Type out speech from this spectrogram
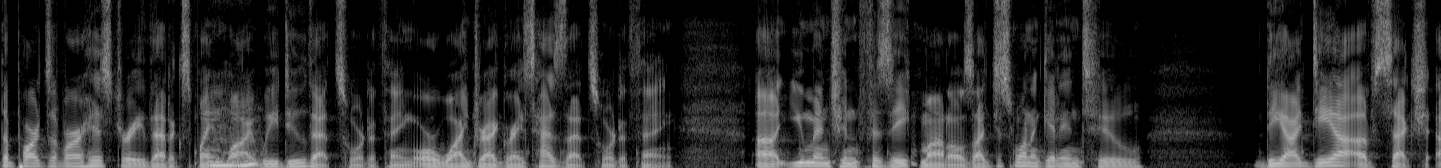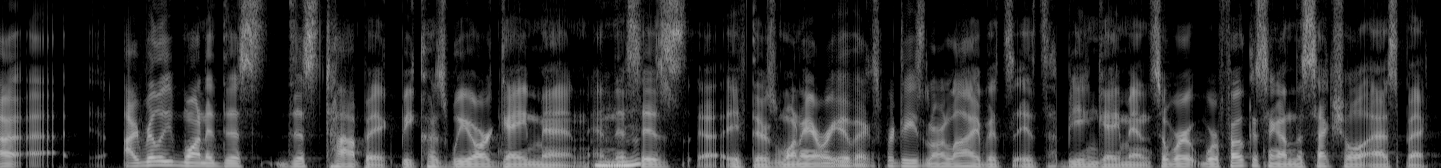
the parts of our history that explain why mm-hmm. we do that sort of thing or why drag race has that sort of thing uh, you mentioned physique models i just want to get into the idea of sex uh, I really wanted this this topic because we are gay men, and this is uh, if there's one area of expertise in our life, it's it's being gay men. So we're we're focusing on the sexual aspect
